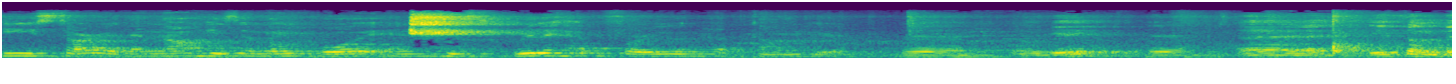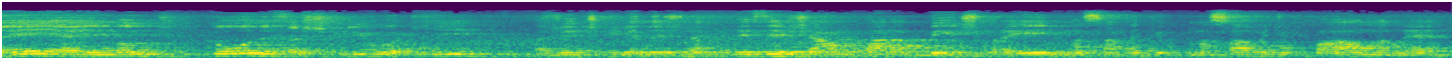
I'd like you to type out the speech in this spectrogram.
he started, and now he's an old boy, and he's really happy for you have come here. Yeah, Ok? yeah. É, e também, é, em nome de todas as CRIO aqui, a gente queria desejar, desejar um parabéns para ele, uma salva de, uma salva de palma, né?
